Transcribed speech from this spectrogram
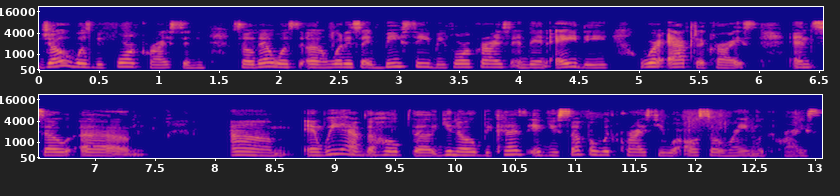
Job was before Christ, and so that was uh, what is a BC before Christ, and then AD we're after Christ, and so um um, and we have the hope that, you know, because if you suffer with Christ, you will also reign with Christ.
